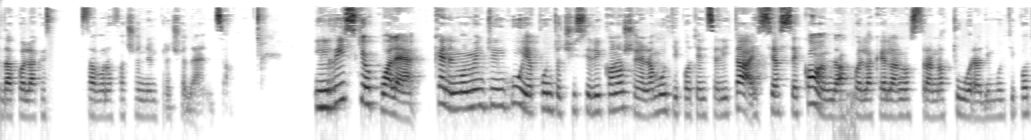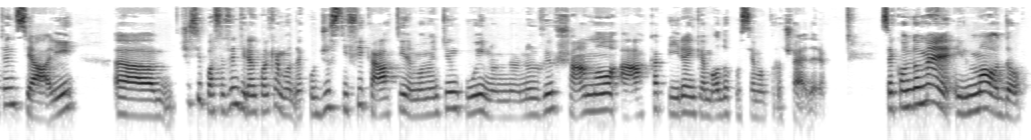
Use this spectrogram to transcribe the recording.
da quella che stavano facendo in precedenza. Il rischio qual è? Che nel momento in cui appunto ci si riconosce nella multipotenzialità e si asseconda quella che è la nostra natura di multipotenziali, eh, ci si possa sentire in qualche modo ecco, giustificati nel momento in cui non, non riusciamo a capire in che modo possiamo procedere. Secondo me il modo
